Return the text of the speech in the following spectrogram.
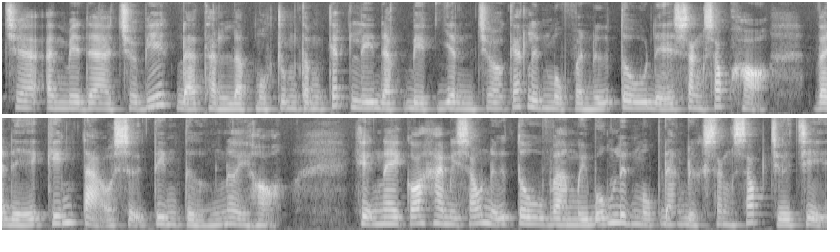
Cha Almeida cho biết đã thành lập một trung tâm cách ly đặc biệt dành cho các linh mục và nữ tu để săn sóc họ và để kiến tạo sự tin tưởng nơi họ. Hiện nay có 26 nữ tu và 14 linh mục đang được săn sóc chữa trị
